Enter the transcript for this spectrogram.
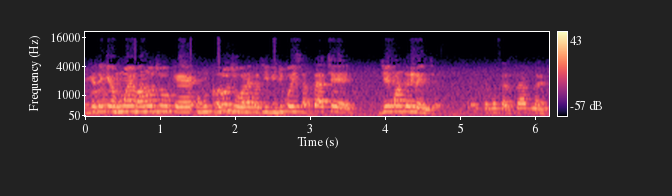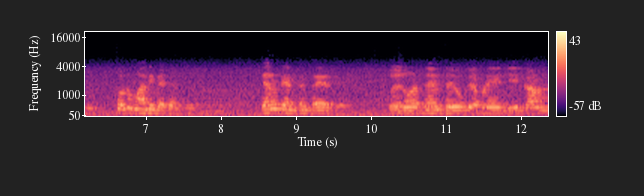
એ છે કે હું એ માનું છું કે હું કરું છું અને પછી બીજી કોઈ સત્તા છે જે પણ કરી રહી છે? તમે કરતા જ નહીં. ખોટું માની બેઠા છે. તેનું ટેન્શન થયે છે. તો એનો અર્થ એમ થયો કે આપણે જે કામ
